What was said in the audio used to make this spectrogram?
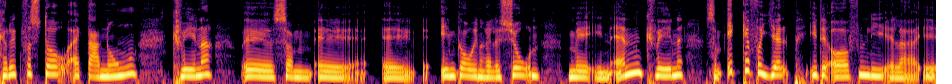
kan du ikke forstå, at der er nogle kvinder, øh, som øh, øh, indgår i en relation med en anden kvinde, som ikke kan få hjælp i det offentlige, eller øh,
